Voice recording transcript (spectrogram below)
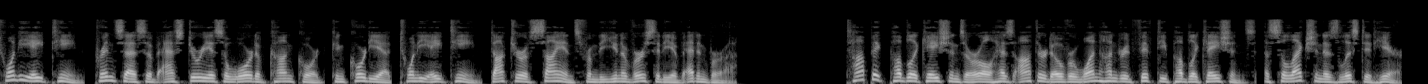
2018, Princess of Asturias Award of Concord Concordia 2018, Doctor of Science from the University of Edinburgh. Topic publications Earle has authored over 150 publications, a selection is listed here.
